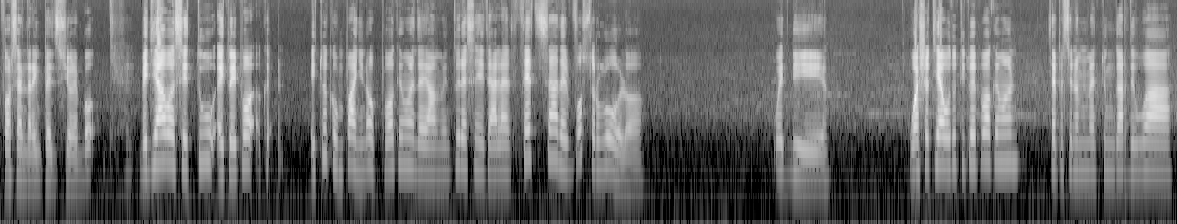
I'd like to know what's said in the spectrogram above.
forse andrà in pensione, boh. Vediamo se tu e i tuoi, i tuoi compagni, no, Pokémon delle avventure siete all'altezza del vostro ruolo. Quindi... One-shotiamo tutti i tuoi Pokémon? Sempre se non mi metti un Gardevoir...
